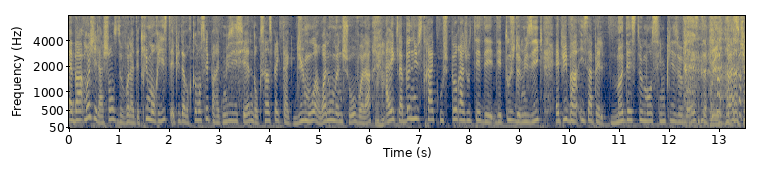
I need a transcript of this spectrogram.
eh ben, moi, j'ai la chance de voilà d'être humoriste et puis d'avoir commencé par être musicienne. Donc, c'est un spectacle d'humour, un one-woman show, voilà, avec la bonus track où je peux rajouter des, des touches de musique. Et puis, ben, il s'appelle modestement Simply the Best Oui. parce que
